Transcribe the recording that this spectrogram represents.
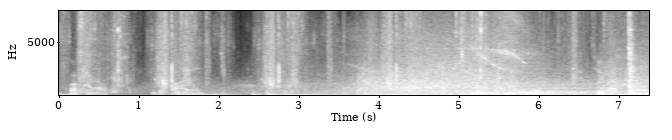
Fucking hell. He's just hiding. Too bad for him.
